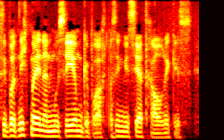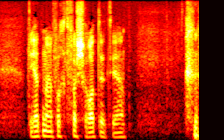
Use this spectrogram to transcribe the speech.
Sie wurde nicht mal in ein Museum gebracht, was irgendwie sehr traurig ist. Die hat man einfach verschrottet, ja.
